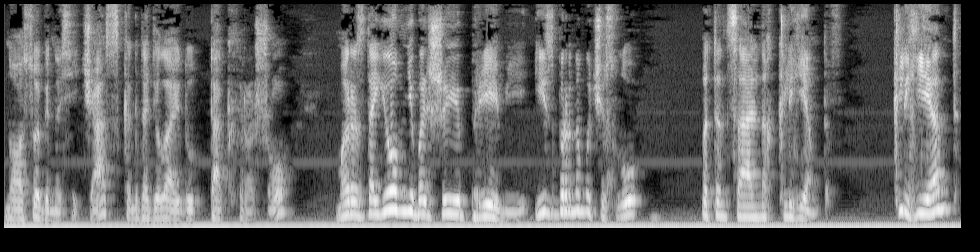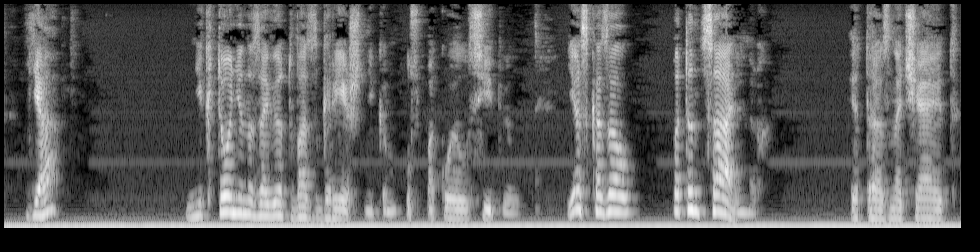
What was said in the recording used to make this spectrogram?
но особенно сейчас, когда дела идут так хорошо, мы раздаем небольшие премии избранному числу потенциальных клиентов». «Клиент? Я? «Никто не назовет вас грешником», — успокоил Ситвилл. «Я сказал потенциальных. Это означает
